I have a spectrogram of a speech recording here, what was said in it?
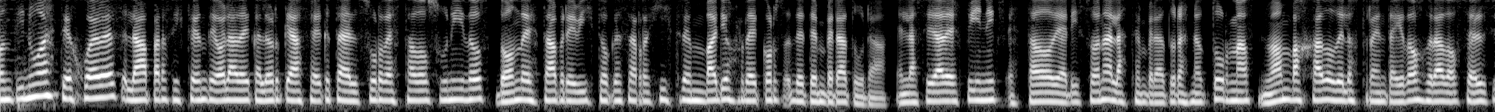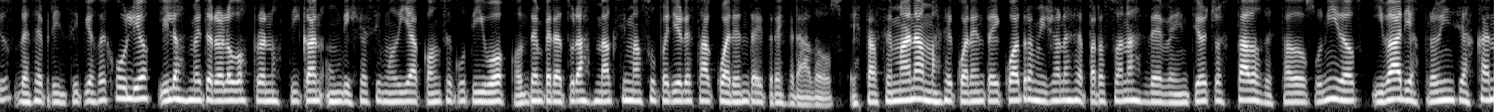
Continúa este jueves la persistente ola de calor que afecta el sur de Estados Unidos, donde está previsto que se registren varios récords de temperatura. En la ciudad de Phoenix, estado de Arizona, las temperaturas nocturnas no han bajado de los 32 grados Celsius desde principios de julio y los meteorólogos pronostican un vigésimo día consecutivo con temperaturas máximas superiores a 43 grados. Esta semana, más de 44 millones de personas de 28 estados de Estados Unidos y varias provincias canadienses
